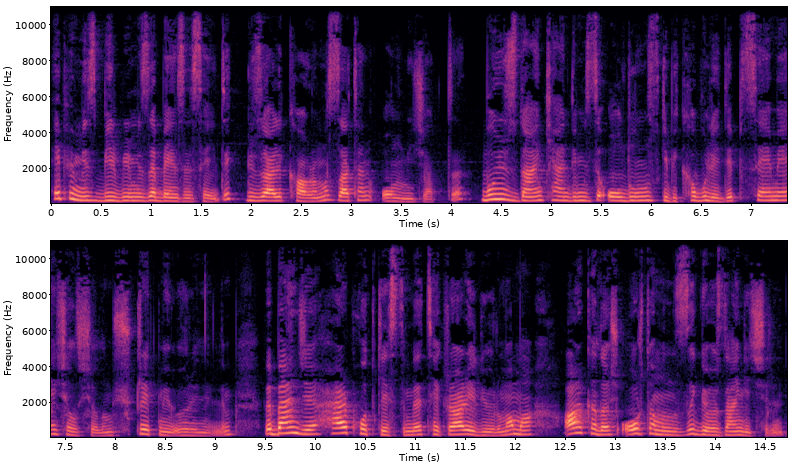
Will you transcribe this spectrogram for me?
Hepimiz birbirimize benzeseydik güzellik kavramı zaten olmayacaktı. Bu yüzden kendimizi olduğumuz gibi kabul edip sevmeye çalışalım, şükretmeyi öğrenelim. Ve bence her podcastimde tekrar ediyorum ama arkadaş ortamınızı gözden geçirin.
